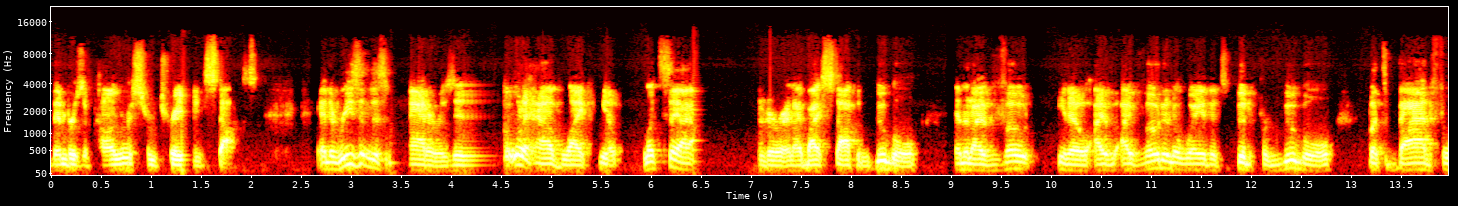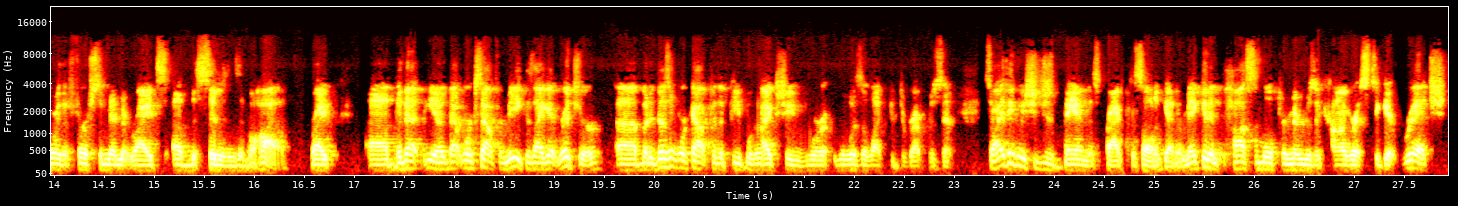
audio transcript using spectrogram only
members of Congress from trading stocks. And the reason this matters is I don't want to have, like, you know, let's say I and I buy stock in Google, and then I vote, you know, I, I vote in a way that's good for Google, but's bad for the First Amendment rights of the citizens of Ohio, right? Uh, but that you know that works out for me because I get richer, uh, but it doesn't work out for the people who actually were was elected to represent. So I think we should just ban this practice altogether, make it impossible for members of Congress to get rich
